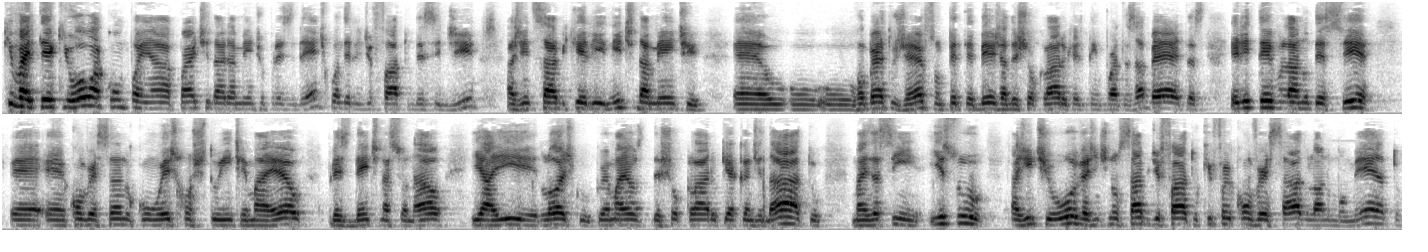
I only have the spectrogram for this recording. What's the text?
que vai ter que ou acompanhar partidariamente o presidente quando ele de fato decidir. A gente sabe que ele nitidamente é, o, o, Roberto Jefferson, PTB, já deixou claro que ele tem portas abertas. Ele teve lá no DC é, é, conversando com o ex-constituinte Emael presidente nacional, e aí, lógico, que o Emael deixou claro que é candidato, mas assim, isso a gente ouve, a gente não sabe de fato o que foi conversado lá no momento,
